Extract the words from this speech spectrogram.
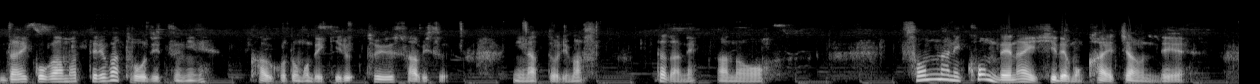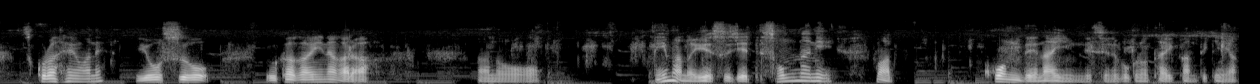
在庫が余ってれば当日にね、買うこともできるというサービスになっております。ただね、あの、そんなに混んでない日でも買えちゃうんで、そこら辺はね、様子を伺いながら、あの、今の USJ ってそんなに、まあ、混んでないんですよね、僕の体感的には。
